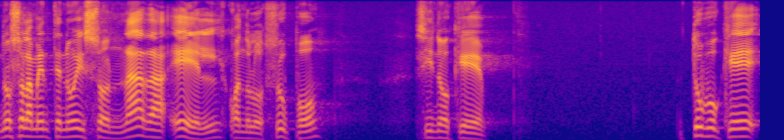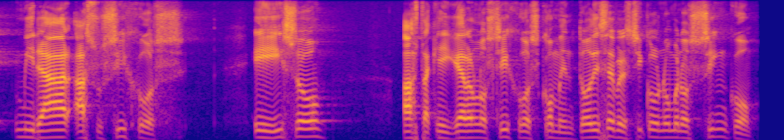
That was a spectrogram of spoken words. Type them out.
No solamente no hizo nada él cuando lo supo, sino que tuvo que mirar a sus hijos e hizo hasta que llegaron los hijos. Comentó, dice el versículo número 5,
